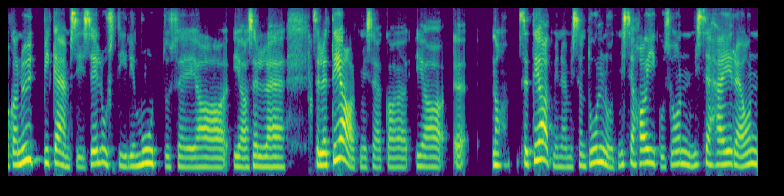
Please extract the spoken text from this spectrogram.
aga nüüd pigem siis elustiili muutuse ja, ja selle, selle teadmisega ja noh, see teadmine, mis on tulnud, mis see haigus on, mis see häire on,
